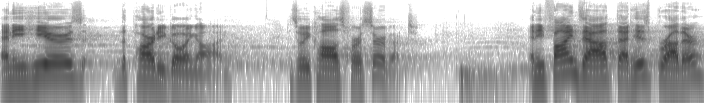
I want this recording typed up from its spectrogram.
and he hears the party going on. And so he calls for a servant. And he finds out that his brother,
